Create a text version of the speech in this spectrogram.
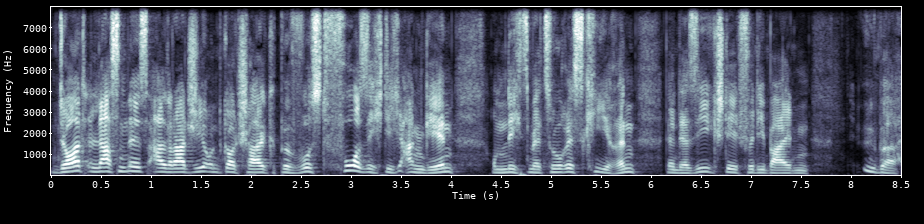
Dort lassen es Al-Raji und Gottschalk bewusst vorsichtig angehen, um nichts mehr zu riskieren, denn der Sieg steht für die beiden über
